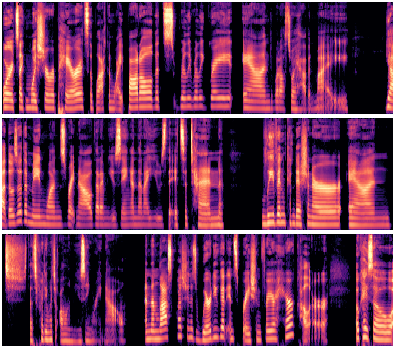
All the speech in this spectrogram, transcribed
or it's like Moisture Repair. It's the black and white bottle that's really, really great. And what else do I have in my yeah, those are the main ones right now that I'm using. And then I use the It's a 10 leave in conditioner, and that's pretty much all I'm using right now. And then last question is where do you get inspiration for your hair color? Okay, so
